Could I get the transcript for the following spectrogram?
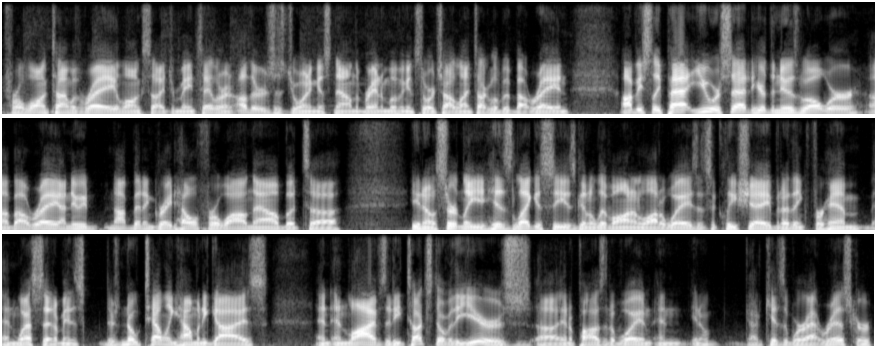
for a long time with Ray alongside Jermaine Taylor and others, is joining us now on the Brandon Moving and Storage Hotline. Talk a little bit about Ray. And obviously, Pat, you were sad to hear the news. We all were about Ray. I knew he'd not been in great health for a while now, but. Uh, you know, certainly his legacy is going to live on in a lot of ways. It's a cliche, but I think for him and Wes said, I mean, there's no telling how many guys and, and lives that he touched over the years mm-hmm. uh, in a positive way, and, and you know, got kids that were at risk or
